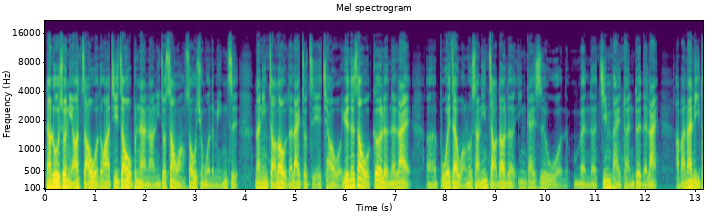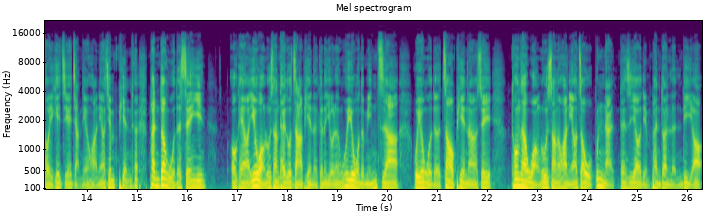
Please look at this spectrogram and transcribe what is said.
那如果说你要找我的话，其实找我不难啦，你就上网搜寻我的名字，那你找到我的赖就直接敲我。原则上，我个人的赖呃不会在网络上，你找到的应该是我们的金牌团队的赖，好吧？那里头也可以直接讲电话。你要先骗 判断我的声音。OK 啊，因为网络上太多诈骗了，可能有人会用我的名字啊，会用我的照片啊，所以通常网络上的话，你要找我不难，但是要有点判断能力哦。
